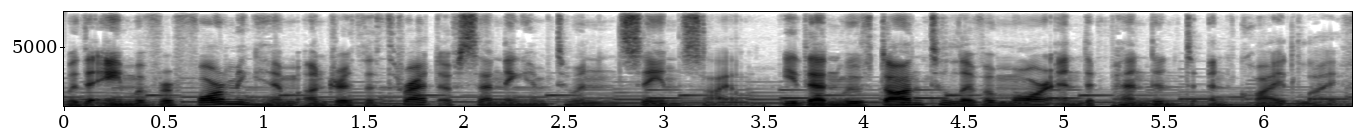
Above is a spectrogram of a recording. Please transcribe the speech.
with the aim of reforming him under the threat of sending him to an insane asylum. He then moved on to live a more independent and quiet life.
